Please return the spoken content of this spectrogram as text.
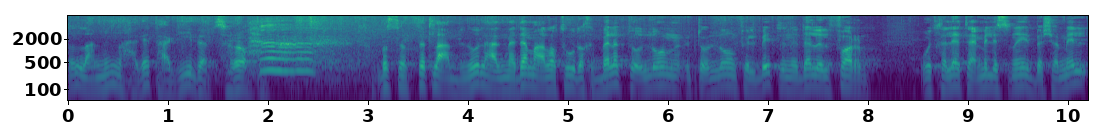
طلع منه حاجات عجيبة بصراحة. بص انت تطلع بدول على المدام على طول واخد بالك؟ تقول لهم تقول لهم في البيت إن ده للفرم وتخليها تعمل لي صينية بشاميل.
